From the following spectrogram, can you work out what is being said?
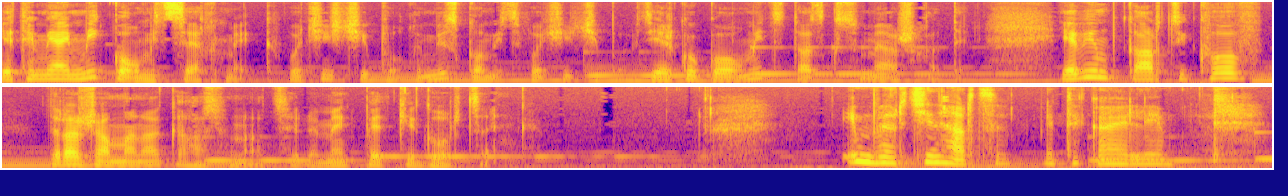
Եթե միայն մի կողմից ցեխ մեկ, ոչինչ չի փոխի, մյուս կողմից ոչինչ չի փոխի։ Երկու կողմից դա սկսում է աշխատել։ Եվ իմ կարծիքով դրա ժամանակը հասունացել է։ Մենք պետք է գործենք։ Իմ վերջին հարցը, եթե կարելի է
